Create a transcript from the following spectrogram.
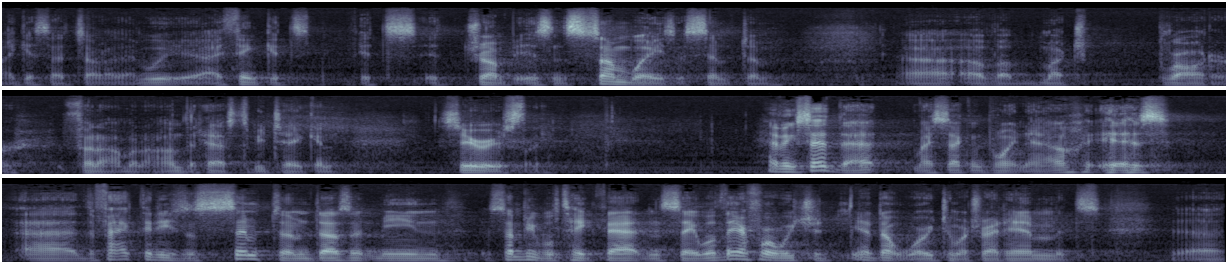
I guess that's all. We, I think it's, it's, it, Trump is in some ways a symptom uh, of a much broader phenomenon that has to be taken seriously. Having said that, my second point now is uh, the fact that he's a symptom doesn't mean some people take that and say, well, therefore we should you know, don't worry too much about him. It's uh,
